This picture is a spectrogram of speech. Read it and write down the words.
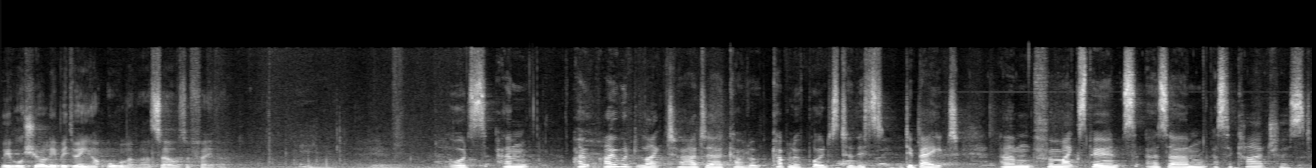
we will surely be doing all of ourselves a favour. Lords, um, I, I, would like to add a couple of, couple of points to this debate um, from my experience as um, a psychiatrist.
